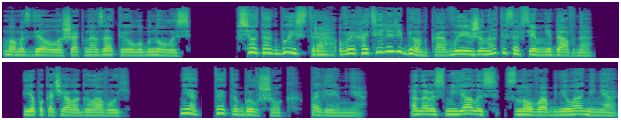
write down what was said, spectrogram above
Мама сделала шаг назад и улыбнулась. «Все так быстро. Вы хотели ребенка? Вы женаты совсем недавно?» Я покачала головой. Нет, это был шок, поверь мне. Она рассмеялась, снова обняла меня,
